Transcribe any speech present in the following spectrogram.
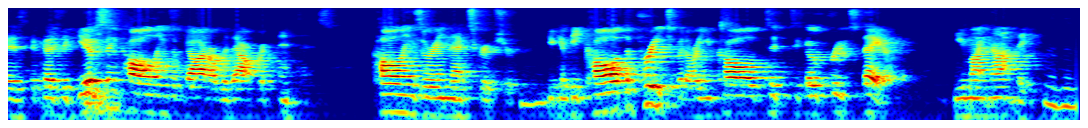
because, because the gifts and callings of God are without repentance. Callings are in that scripture. You can be called to preach, but are you called to, to go preach there? You might not be, Mm-hmm.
